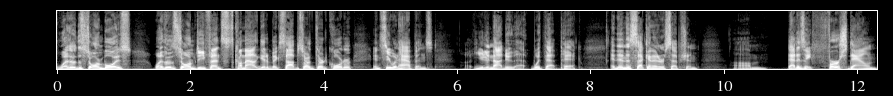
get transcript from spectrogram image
weather the storm, boys. Weather the storm. Defense, come out, get a big stop, start the third quarter, and see what happens. Uh, you did not do that with that pick. And then the second interception, um, that is a first down.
